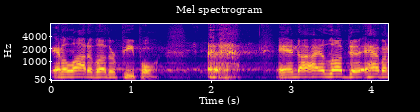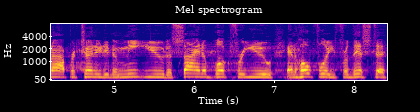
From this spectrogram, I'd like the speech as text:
and a lot of other people. And I love to have an opportunity to meet you, to sign a book for you, and hopefully for this to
